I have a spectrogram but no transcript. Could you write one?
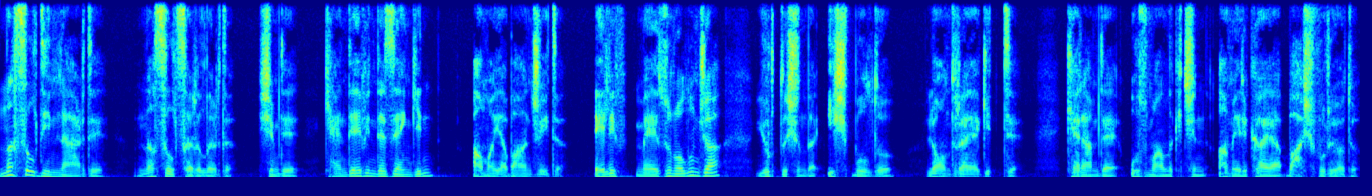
nasıl dinlerdi, nasıl sarılırdı. Şimdi kendi evinde zengin ama yabancıydı. Elif mezun olunca yurt dışında iş buldu, Londra'ya gitti. Kerem de uzmanlık için Amerika'ya başvuruyordu.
